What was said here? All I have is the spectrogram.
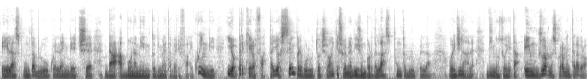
e la spunta blu, quella invece da abbonamento di Meta Verify. Quindi io perché l'ho fatta? Io ho sempre voluto, ce l'ho anche sulla mia vision board, la spunta blu, quella originale, di notorietà, e un giorno sicuramente l'avrò,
